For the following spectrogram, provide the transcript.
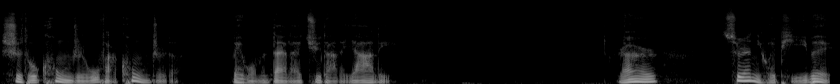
试图控制无法控制的，为我们带来巨大的压力。然而，虽然你会疲惫，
